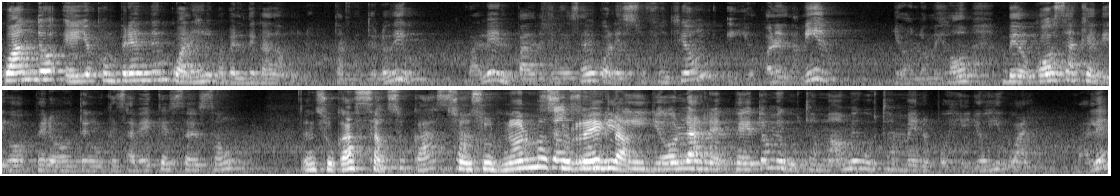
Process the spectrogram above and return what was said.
Cuando ellos comprenden cuál es el papel de cada uno, también te lo digo, ¿vale? El padre tiene que saber cuál es su función y yo cuál es la mía. Yo a lo mejor veo cosas que digo, pero tengo que saber que esos son en su casa. En su casa. Son sus normas, Son sus reglas. Y yo las respeto, me gustan más o me gustan menos, pues ellos igual, ¿vale?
